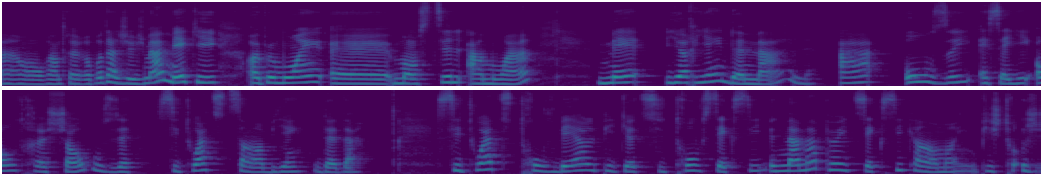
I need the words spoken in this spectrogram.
hein, on rentrera pas dans le jugement, mais qui est un peu moins euh, mon style à moi. Mais il n'y a rien de mal à oser essayer autre chose si toi, tu te sens bien dedans si toi tu te trouves belle puis que tu te trouves sexy, une maman peut être sexy quand même. Puis je,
